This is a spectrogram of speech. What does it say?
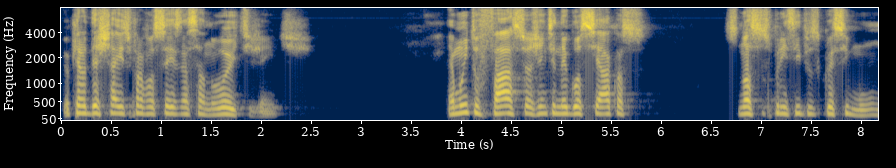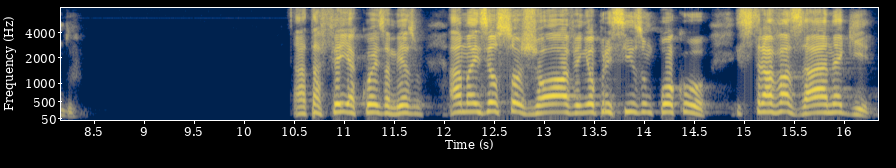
Eu quero deixar isso para vocês nessa noite, gente. É muito fácil a gente negociar com as os nossos princípios com esse mundo. Ah, tá feia a coisa mesmo. Ah, mas eu sou jovem, eu preciso um pouco extravasar, né, Gui?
